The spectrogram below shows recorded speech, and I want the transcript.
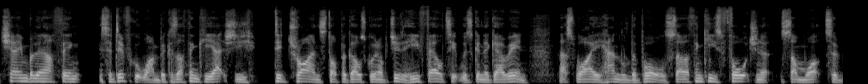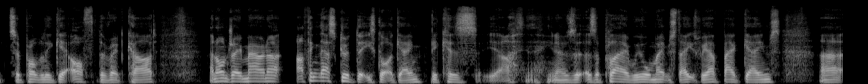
Chamberlain, I think it's a difficult one because I think he actually did try and stop a goal scoring opportunity. He felt it was going to go in. That's why he handled the ball. So I think he's fortunate somewhat to, to probably get off the red card. And Andre Marriner, I think that's good that he's got a game because, yeah, you know, as a, as a player, we all make mistakes. We have bad games. Uh,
